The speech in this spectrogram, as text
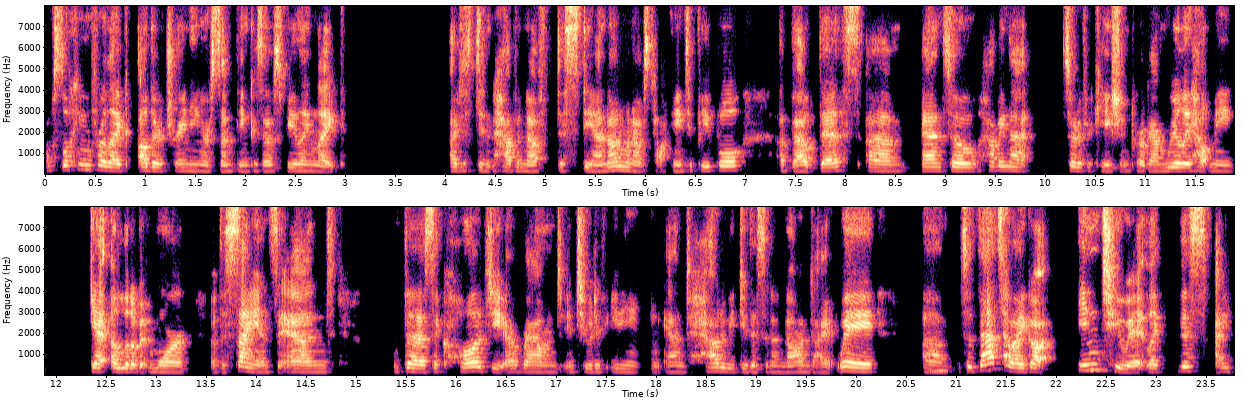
I was looking for like other training or something because I was feeling like I just didn't have enough to stand on when I was talking to people about this. Um, and so having that certification program really helped me get a little bit more of the science and the psychology around intuitive eating and how do we do this in a non-diet way. Um, mm-hmm. So that's how I got into it. Like this, I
